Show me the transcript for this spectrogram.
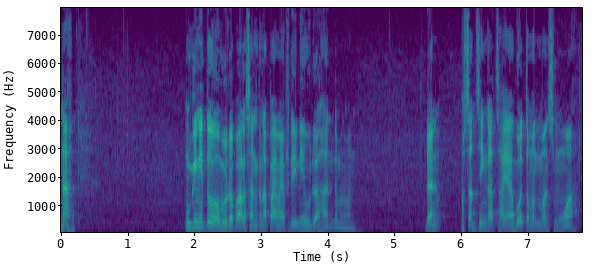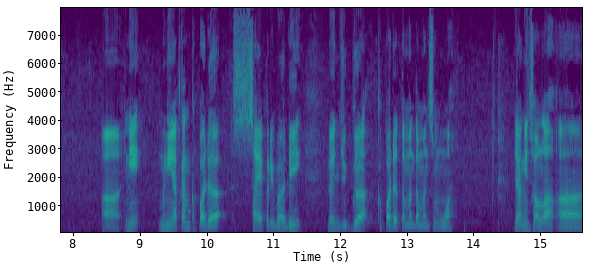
Nah mungkin itu beberapa alasan kenapa MFD ini udahan teman-teman. Dan pesan singkat saya buat teman-teman semua uh, ini mengingatkan kepada saya pribadi dan juga kepada teman-teman semua yang insya Allah uh,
